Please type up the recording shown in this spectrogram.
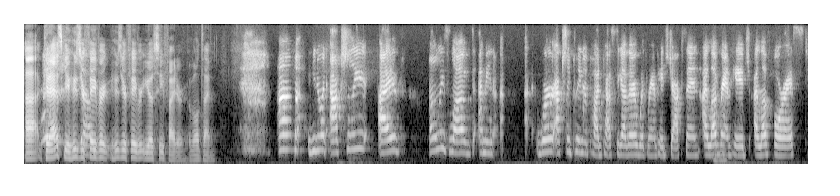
Uh, can I ask you who's your favorite? Who's your favorite UFC fighter of all time? Um, you know what? Actually, I've always loved. I mean, we're actually putting a podcast together with Rampage Jackson. I love Rampage. I love Forrest.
